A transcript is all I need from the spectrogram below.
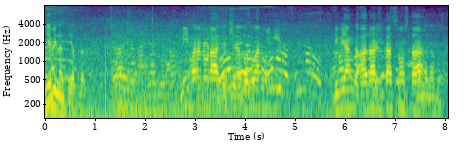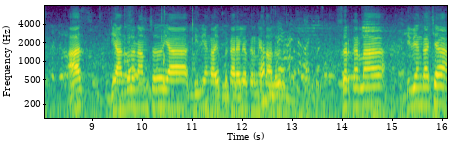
ही विनंती आपल्याला. मी मराठवाडा अध्यक्ष भगवान मुलगी दिव्यांग आधार विकास संस्था. आज जे आंदोलन आमचं या दिव्यांग आयुक्त कार्यालयावर करण्यात आलं सरकारला दिव्यांगाच्या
